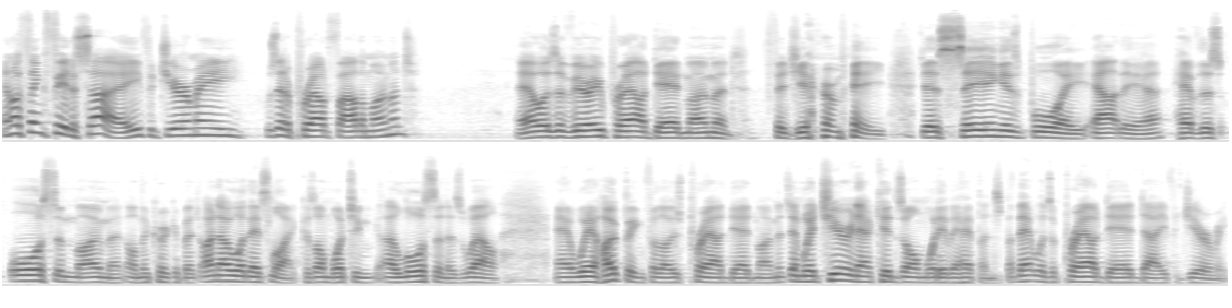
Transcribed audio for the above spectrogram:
And I think fair to say for Jeremy, was that a proud father moment? That was a very proud dad moment for Jeremy, just seeing his boy out there have this awesome moment on the cricket pitch. I know what that's like because I'm watching uh, Lawson as well, and we're hoping for those proud dad moments, and we're cheering our kids on whatever happens. But that was a proud dad day for Jeremy.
